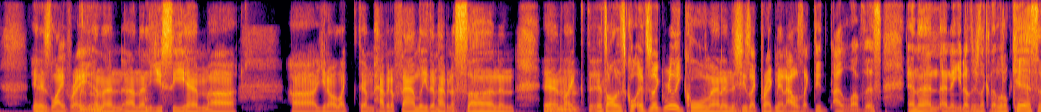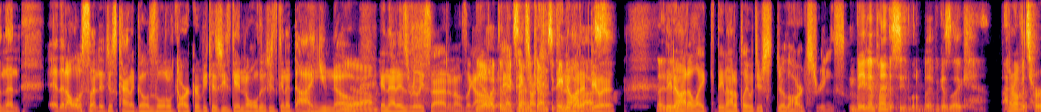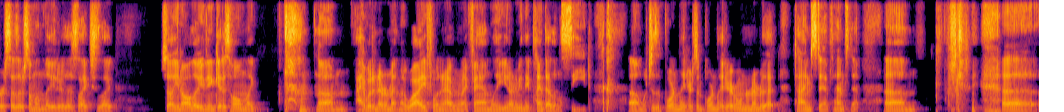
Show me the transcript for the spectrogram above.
in his life, right? Mhm. And then and then you see him uh uh, you know, like them having a family, them having a son, and and Mhm. like it's all this cool. It's like really cool, man. And then she's like pregnant. I was like, dude, I love this. And then and then you know, there's like the little kiss, and then and then all of a sudden it just kind of goes a little darker because she's getting old and she's gonna die, and you know, yeah, and that is really sad. And I was like, yeah. oh, Like the man, next time he comes, they know how the to do it. They, They do. know how to like they know how to play with your the heartstrings. They've been planting the seed a little bit because, like, I don't know if it's her says or someone later that's like, she's like, so you know, although you didn't get us home, like, um, I would have never met my wife, wouldn't have my family. You know what I mean? They plant that little seed, um, which is important later. It's important later. Everyone remember that timestamp, timestamp. Um, uh,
